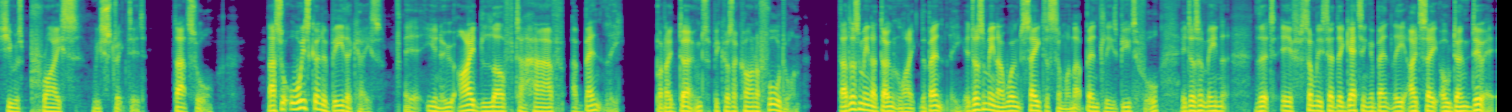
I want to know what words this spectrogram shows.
she was price restricted. That's all. That's always going to be the case. Eh, you know, I'd love to have a Bentley, but I don't because I can't afford one. That doesn't mean I don't like the Bentley. It doesn't mean I won't say to someone that Bentley is beautiful. It doesn't mean that if somebody said they're getting a Bentley, I'd say, oh, don't do it.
